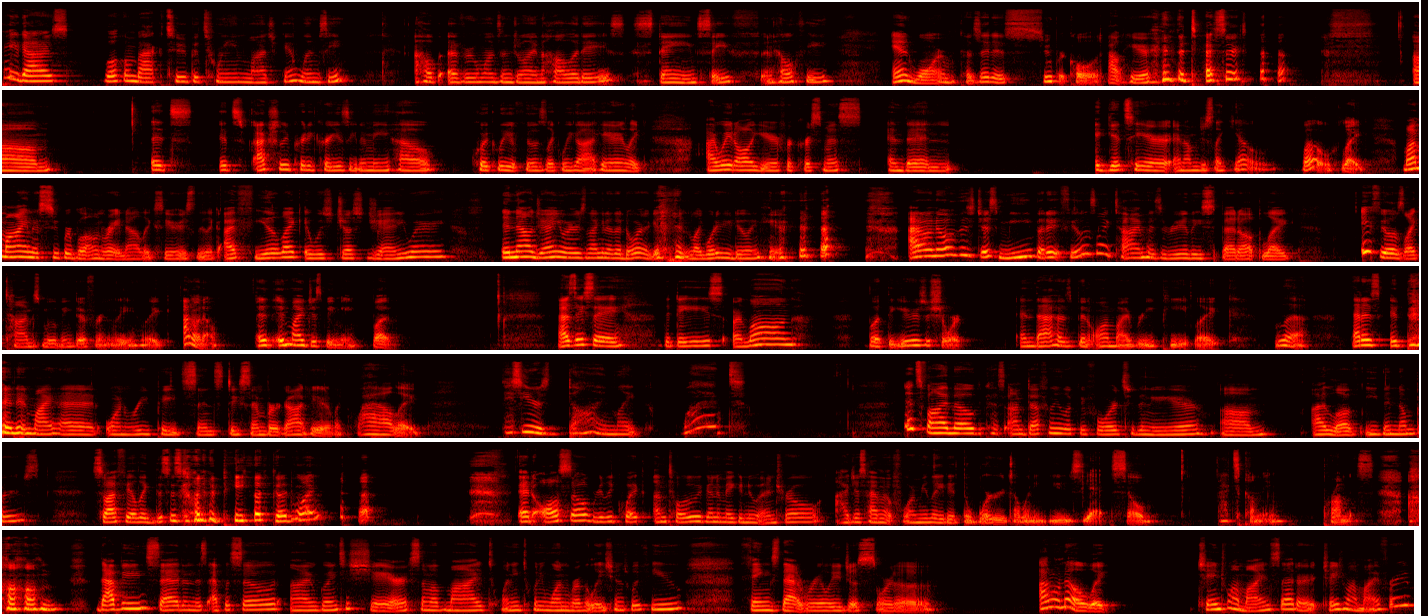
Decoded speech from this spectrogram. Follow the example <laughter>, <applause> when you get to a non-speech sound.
Hey, guys, welcome back to Between Logic and Whimsy. I hope everyone's enjoying the holidays, staying safe and healthy and warm because it is super cold out here <laughs> in the desert. <laughs> um, it's it's actually pretty crazy to me how quickly it feels like we got here. Like I wait all year for Christmas and then it gets here and I'm just like, yo, whoa, like my mind is super blown right now. Like seriously, like I feel like it was just January and now January is knocking at the door <laughs> again. like, what are you doing here? <laughs> I don't know if it's just me, but it feels like time has really sped up. Like, it feels like time's moving differently. Like, I don't know. It, it might just be me, but as they say, the days are long, but the years are short. And that has been on my repeat. Like, bleh. That has it <laughs> been in my head on repeat since December got here. Like, wow, like this year's done. Like, what? It's fine though, because I'm definitely looking forward to the new year. Um, I love even numbers. So I feel like this is <laughs> going to be a good one. <laughs> and also, really quick, I'm totally going to make a new intro. I just haven't formulated the words I want to use yet. So that's coming. Promise. <laughs> Um, that being said, in this episode, I'm going to share some of my 2021 revelations with you. Things that really just sort of, I don't know, like change my mindset or change my mind frame.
